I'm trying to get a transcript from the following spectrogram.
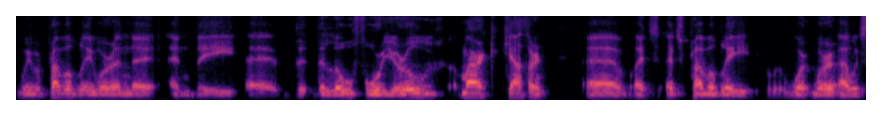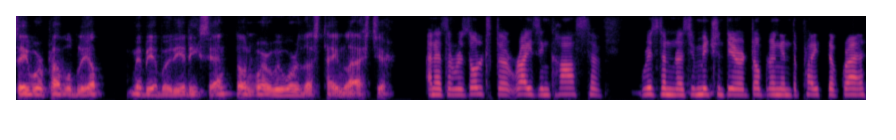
We were probably were in the in the uh, the, the, low four euro mark, Catherine. Uh, it's it's probably we're, we're, I would say we're probably up maybe about 80 cent on where we were this time last year. And as a result, the rising costs have risen, as you mentioned, they are doubling in the price of grass.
